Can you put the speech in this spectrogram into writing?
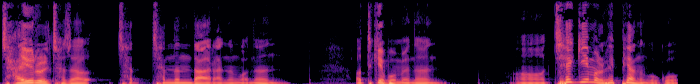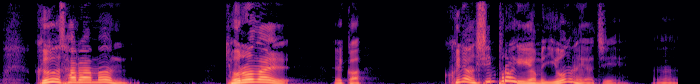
자유를 찾아 찾, 찾는다라는 거는 어떻게 보면은 어 책임을 회피하는 거고 그 사람은 결혼할 그러니까 그냥 심플하게 얘기하면 이혼을 해야지. 어,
